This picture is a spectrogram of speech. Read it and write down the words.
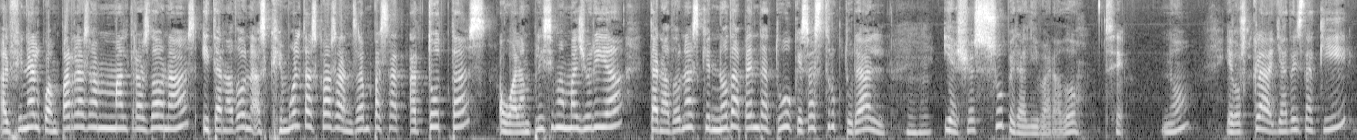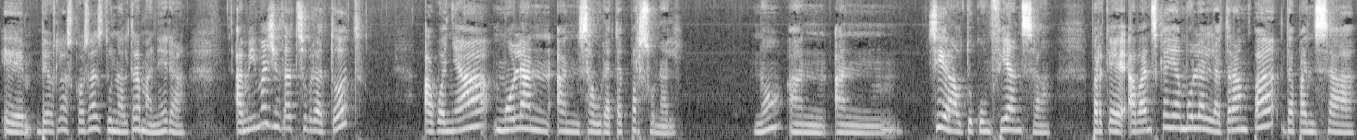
al final, quan parles amb altres dones i te n'adones que moltes coses ens han passat a totes, o a l'amplíssima majoria, te n'adones que no depèn de tu, que és estructural. Uh mhm. -huh. I això és superalliberador. Sí. No? Llavors, clar, ja des d'aquí eh, veus les coses d'una altra manera. A mi m'ha ajudat, sobretot, a guanyar molt en, en seguretat personal, no? En, en, sí, en autoconfiança, perquè abans que hi ha molt en la trampa de pensar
